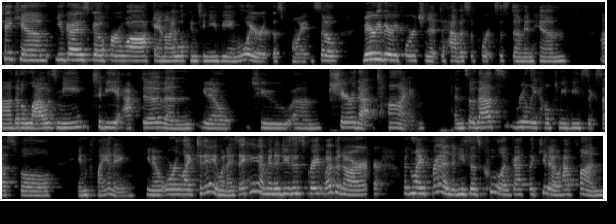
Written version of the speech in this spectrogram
take him, you guys go for a walk, and I will continue being lawyer at this point. So very, very fortunate to have a support system in him. uh, that allows me to be active and you know to um, share that time and so that's really helped me be successful in planning you know or like today when i say hey i'm going to do this great webinar with my friend and he says cool i've got the kiddo have fun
